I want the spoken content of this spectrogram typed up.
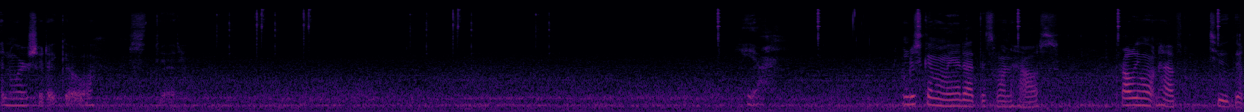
then where should I go instead? Yeah. Just gonna land at this one house. Probably won't have too good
